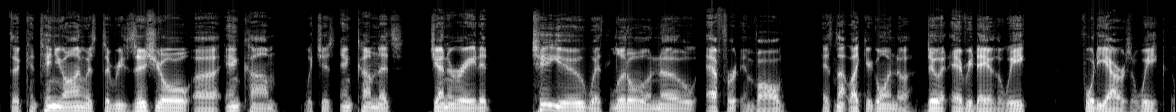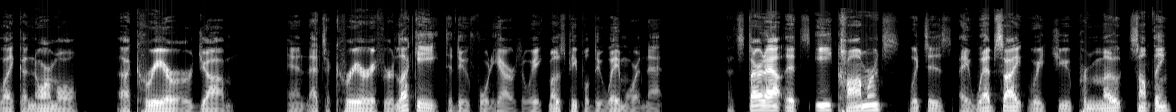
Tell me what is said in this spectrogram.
to continue on with the residual uh, income, which is income that's generated to you with little or no effort involved. It's not like you're going to do it every day of the week, 40 hours a week, like a normal a career or job. And that's a career if you're lucky to do 40 hours a week. Most people do way more than that. Let's start out, it's e commerce, which is a website which you promote something,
